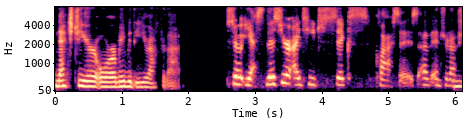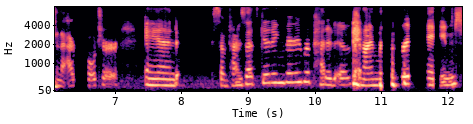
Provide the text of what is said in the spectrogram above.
next year or maybe the year after that? So yes, this year I teach six classes of introduction mm-hmm. to agriculture, and sometimes that's getting very repetitive, and I'm change.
